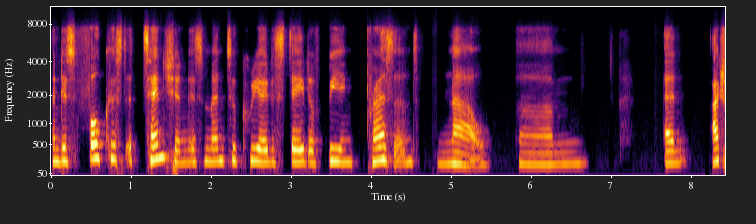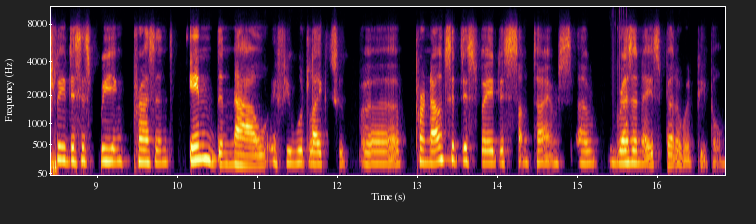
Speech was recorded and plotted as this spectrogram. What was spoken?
And this focused attention is meant to create a state of being present now. Um, and actually this is being present in the now. If you would like to uh, pronounce it this way this sometimes uh, resonates better with people.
